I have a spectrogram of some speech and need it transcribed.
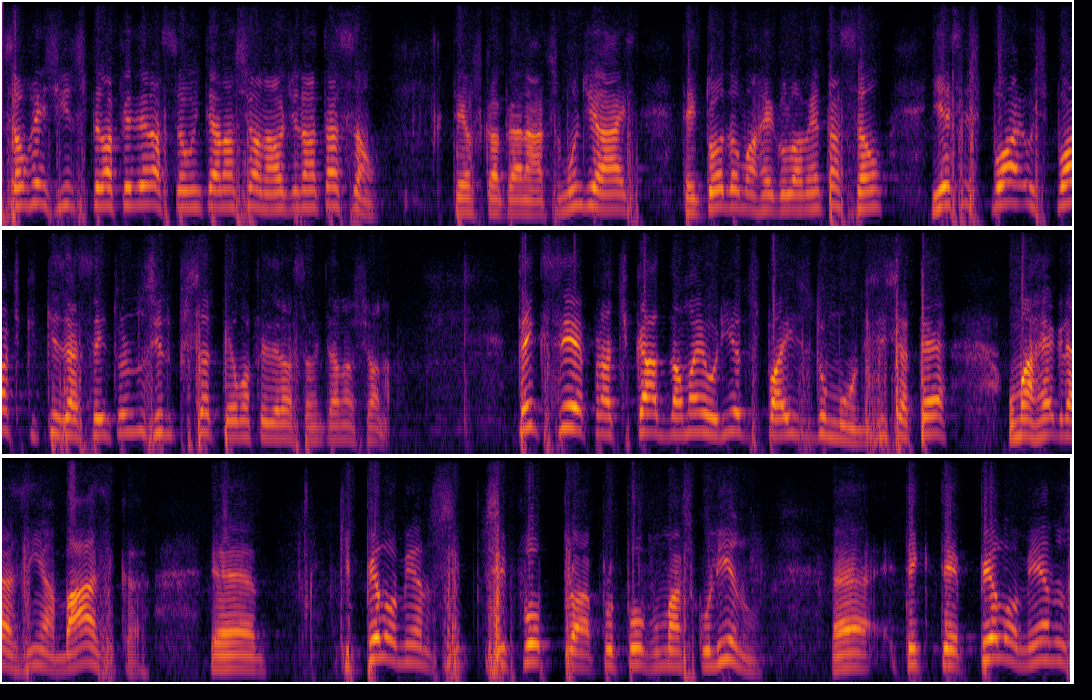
são regidos pela Federação Internacional de Natação. Tem os campeonatos mundiais, tem toda uma regulamentação, e esse esporte, o esporte que quiser ser introduzido precisa ter uma federação internacional. Tem que ser praticado na maioria dos países do mundo. Existe até uma regrazinha básica, é, que pelo menos, se, se for para o povo masculino, é, tem que ter pelo menos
